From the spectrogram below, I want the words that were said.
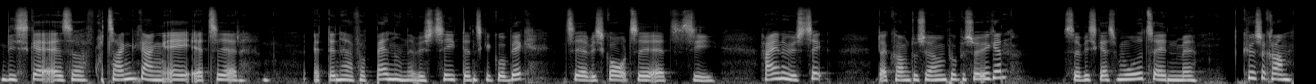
vi skal altså fra tankegangen af, at til at, at den her forbandede nervøsitet, den skal gå væk, til at vi skal over til at sige, hej nervøsitet, der kom du sørme på besøg igen. Så vi skal altså modtage den med kys og kram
